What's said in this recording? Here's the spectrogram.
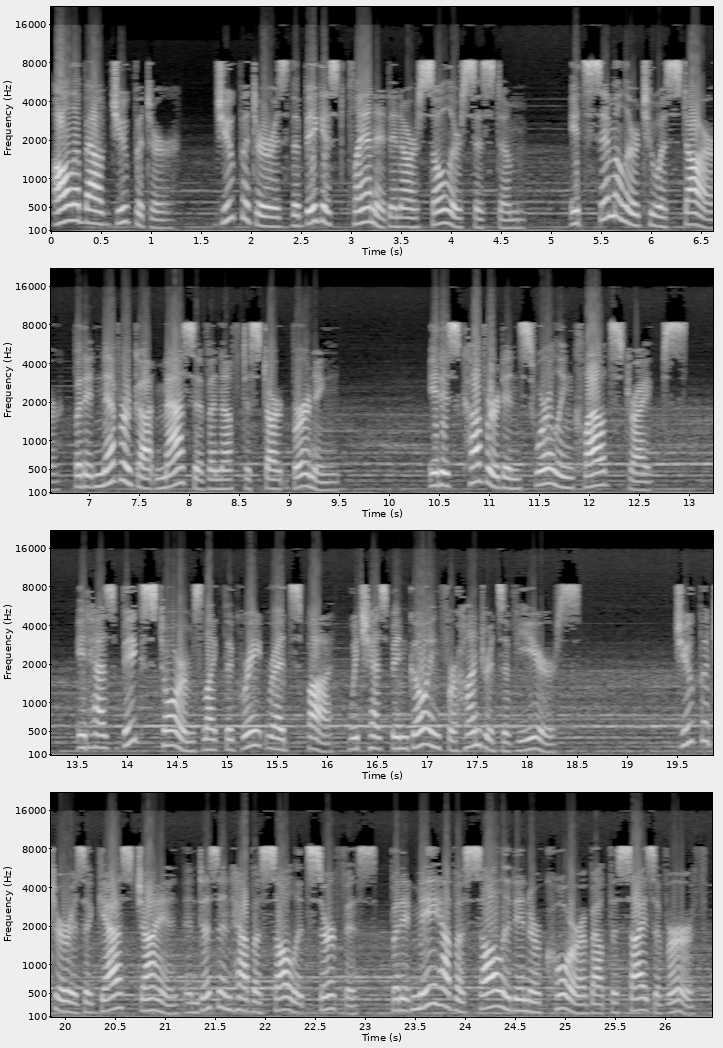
All about Jupiter. Jupiter is the biggest planet in our solar system. It's similar to a star, but it never got massive enough to start burning. It is covered in swirling cloud stripes. It has big storms like the Great Red Spot, which has been going for hundreds of years. Jupiter is a gas giant and doesn't have a solid surface, but it may have a solid inner core about the size of Earth.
